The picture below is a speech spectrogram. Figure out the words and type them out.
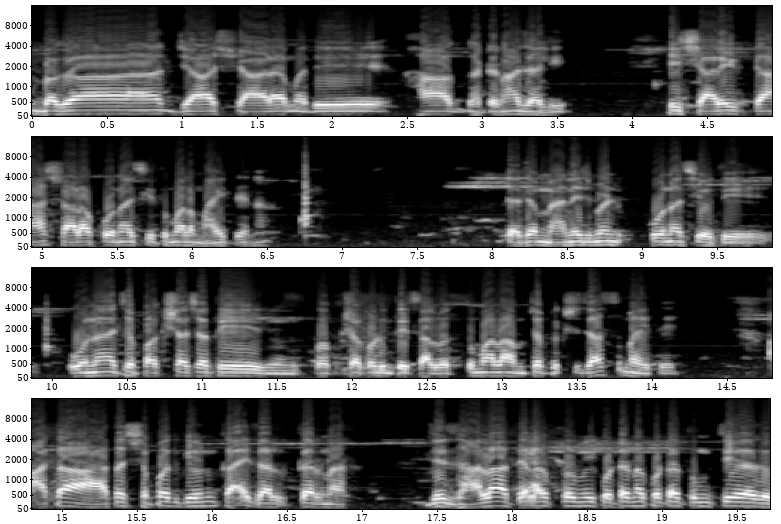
बघा ज्या शाळेमध्ये हा घटना झाली ही शाळे त्या शाळा कोणाची तुम्हाला माहीत आहे ना? त्याच्या मॅनेजमेंट कोणाची होते? कोणाच्या पक्षाच्या ते पक्षाकडून ते चालवत? तुम्हाला आमच्यापेक्षा जास्त माहीत आहे. आता आता शपथ घेऊन काय करणार? जे झाला त्याला तुम्ही कुठं ना कुठं तुमच्या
